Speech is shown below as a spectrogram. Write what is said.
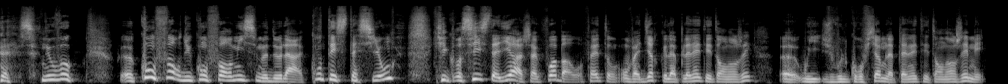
ce nouveau euh, confort du conformisme de la contestation, qui consiste à dire à chaque fois, bah en fait, on, on va dire que la planète est en danger. oui, je vous le confirme, la planète est en danger, mais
